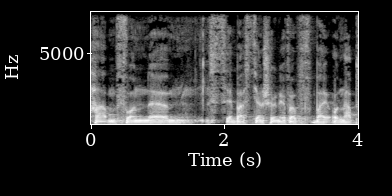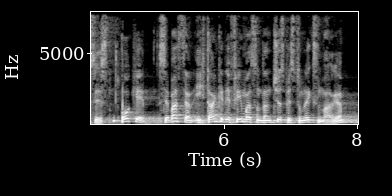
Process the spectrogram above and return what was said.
haben von ähm, Sebastian Schönhofer bei Onapsis. Okay, Sebastian, ich danke dir vielmals und dann tschüss bis zum nächsten Mal. Gell?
